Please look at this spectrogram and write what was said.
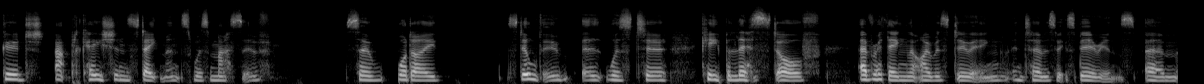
good application statements was massive. So, what I still do uh, was to keep a list of everything that I was doing in terms of experience um,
